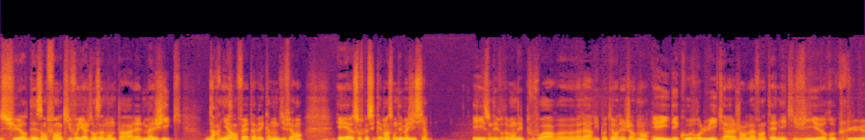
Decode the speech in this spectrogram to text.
sur des enfants qui voyagent dans un monde parallèle magique Darnia en fait avec un nom différent et euh, sauf que ces gamins sont des magiciens et ils ont des, vraiment des pouvoirs à la Harry Potter légèrement. Et il découvre, lui qui a genre la vingtaine et qui vit reclus,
